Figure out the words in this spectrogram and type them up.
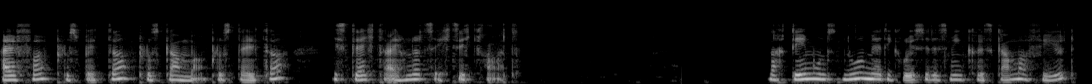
Alpha plus Beta plus Gamma plus Delta ist gleich 360 Grad. Nachdem uns nur mehr die Größe des Winkels Gamma fehlt,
